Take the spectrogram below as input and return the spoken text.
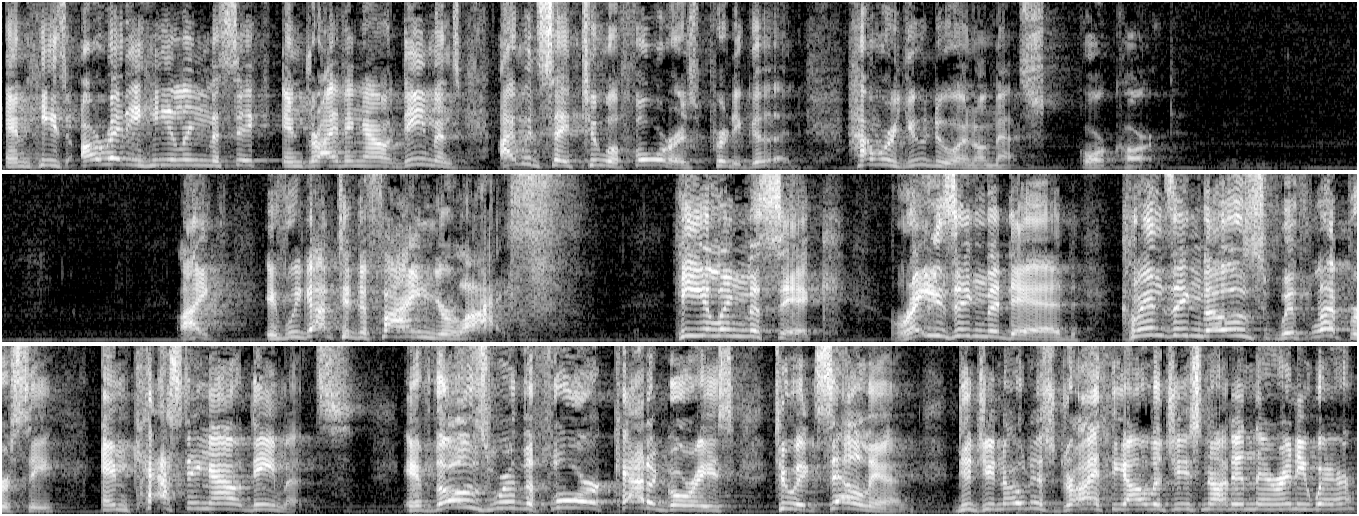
and he's already healing the sick and driving out demons. I would say two of four is pretty good. How are you doing on that scorecard? Like, if we got to define your life, healing the sick, raising the dead, cleansing those with leprosy, and casting out demons. If those were the four categories to excel in, did you notice dry theology is not in there anywhere?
